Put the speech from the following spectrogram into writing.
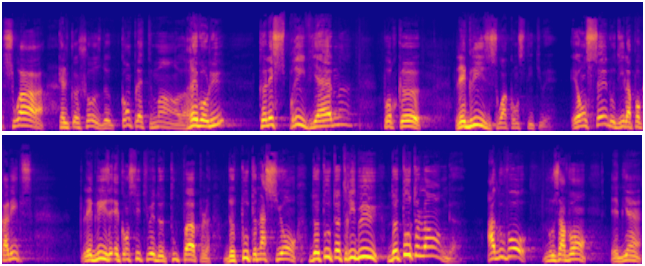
soit quelque chose de complètement révolu, que l'Esprit vienne pour que l'Église soit constituée. Et on sait, nous dit l'Apocalypse, l'Église est constituée de tout peuple, de toute nation, de toute tribu, de toute langue. À nouveau, nous avons, eh bien,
